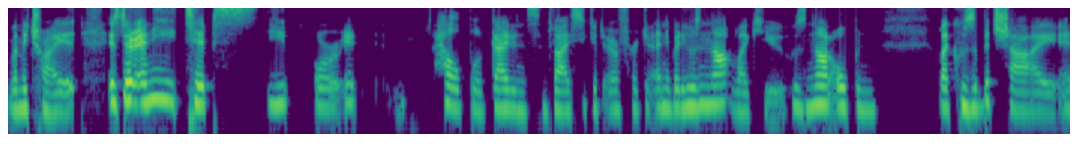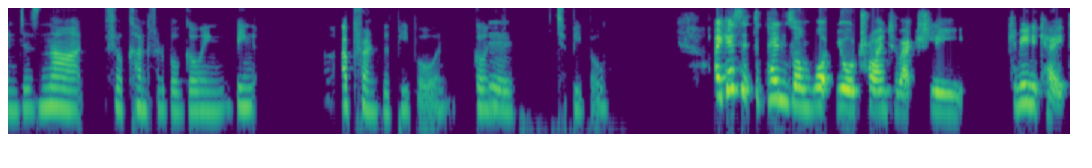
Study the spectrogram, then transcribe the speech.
let me try it. Is there any tips you or it, help or guidance, advice you could offer to anybody who's not like you, who's not open, like who's a bit shy and does not feel comfortable going being upfront with people and going mm. to people. I guess it depends on what you're trying to actually communicate.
